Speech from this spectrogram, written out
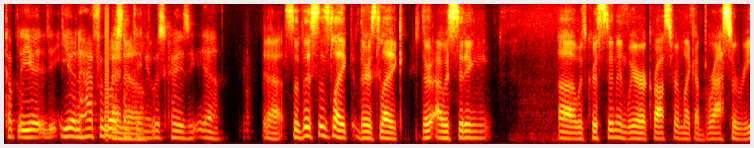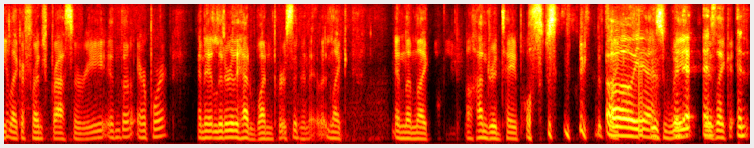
couple of years, year and a half ago or I something, know. it was crazy. Yeah. Yeah. So this is like, there's like, there. I was sitting uh, with Kristen, and we were across from like a brasserie, like a French brasserie in the airport, and it literally had one person in it, and like, and then like hundred tables. Like Oh yeah, there's and there's and like, and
